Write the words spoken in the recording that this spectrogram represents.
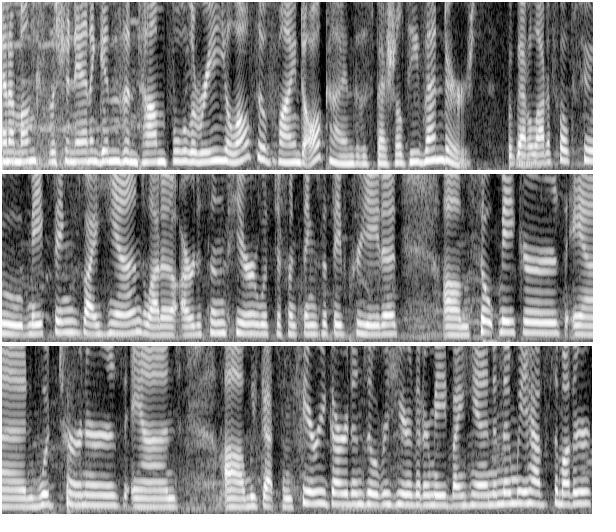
And amongst the shenanigans and tomfoolery, you'll also find all kinds of specialty vendors. We've got a lot of folks who make things by hand, a lot of artisans here with different things that they've created, um, soap makers and wood turners, and uh, we've got some fairy gardens over here that are made by hand. And then we have some other,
